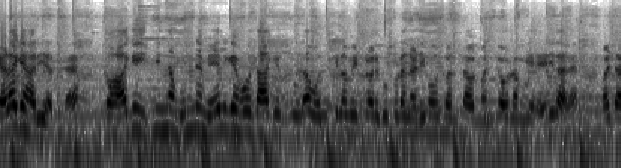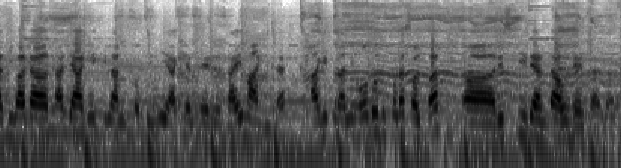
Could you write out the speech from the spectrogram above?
ಕೆಳಗೆ ಹರಿಯುತ್ತೆ. ಸೊ ಹಾಗೆ ಇದರಿಂದ ಮುಂದೆ ಮೇಲ್ಗೆ ಹೋದಾಗೆ ಕೂಡ ಒಂದು ಕಿಲೋಮೀಟರ್ ವರೆಗೂ ಕೂಡ ನಡಿಬಹುದು ಅಂತ ಅವ್ರು ಮಂಜು ಅವರು ನಮ್ಗೆ ಹೇಳಿದ್ದಾರೆ. ಬಟ್ ಅದು ಇವಾಗ ಸಾಧ್ಯ ಆಗ್ಲಿಕ್ಕಿಲ್ಲ ಅನ್ಕೋತೀನಿ ಯಾಕೆ ಅಂತ ಹೇಳಿದ್ರೆ ಟೈಮ್ ಆಗಿದೆ. ಹಾಗೆ ಕೂಡ ಅಲ್ಲಿ ಹೋಗೋದು ಕೂಡ ಸ್ವಲ್ಪ ರಿಸ್ಕ್ ಇದೆ ಅಂತ ಅವ್ರು ಹೇಳ್ತಾ ಇದ್ದಾರೆ.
